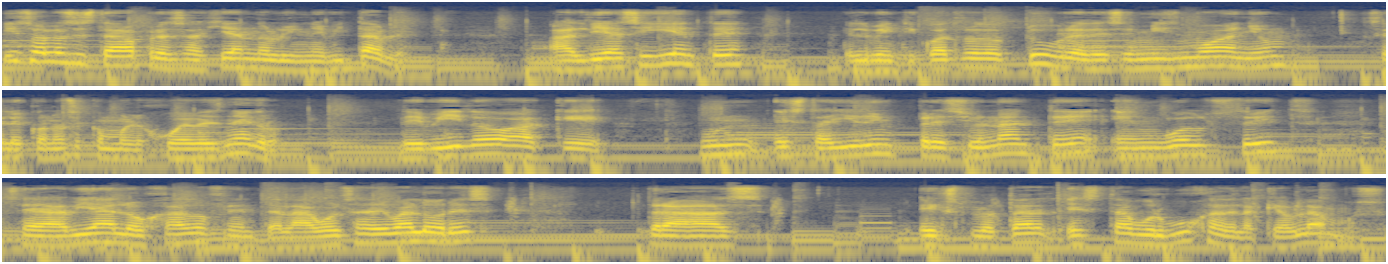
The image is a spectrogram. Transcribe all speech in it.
y solo se estaba presagiando lo inevitable. Al día siguiente, el 24 de octubre de ese mismo año, se le conoce como el jueves negro, debido a que un estallido impresionante en Wall Street se había alojado frente a la bolsa de valores tras explotar esta burbuja de la que hablamos.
